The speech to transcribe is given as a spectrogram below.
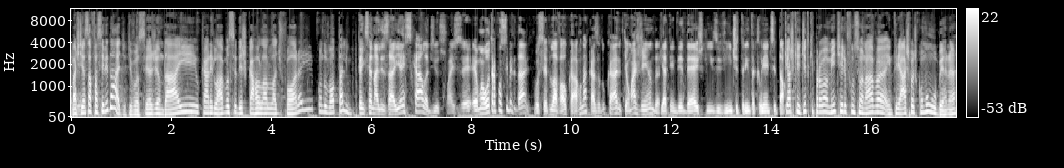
Mas tinha essa facilidade de você agendar e o cara ir lá, você deixa o carro lá do lado de fora e quando volta tá limpo. Tem que se analisar aí a escala disso, mas é, é uma outra possibilidade. Você lavar o carro na casa do cara e ter uma agenda e atender 10, 15, 20, 30 clientes e tal. Porque eu acredito que provavelmente ele funcionava, entre aspas, como um Uber, né?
